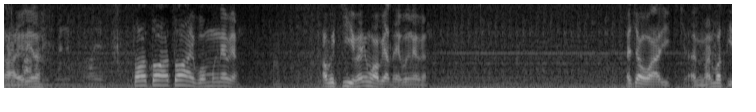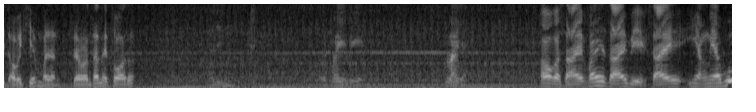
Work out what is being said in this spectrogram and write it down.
ถ่ายดินะแม่นอะไรต่อต่อต่อให้ผมมึงได้เพียงเอาไปกี่ไฟหมอเบียดให้เบิ่งได้เพียง ให้เจ้าว่าอีกอันมันว่าติดเอาไปเค็มมาจันแต่ว่าท่านในตัวตัวไอ้ดินไอ้ไฟเบรกอะไรจ้ะเอากับสายไฟสายเบรกสายอหย่างเนี้ยบุ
